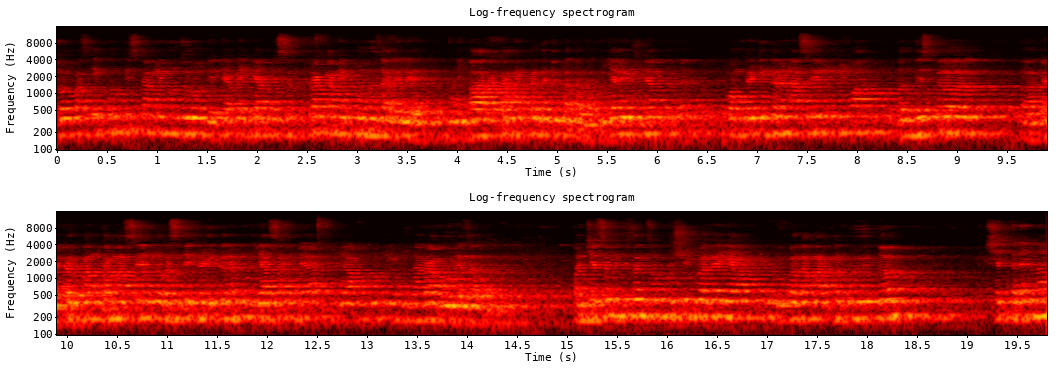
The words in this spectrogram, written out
जवळपास एकोणतीस कामे मंजूर होते. त्यापैकी आपले सतरा कामे पूर्ण झालेले आहेत आणि बारा कामे प्रगतीपथावर या योजनेअंतर्गत कॉन्क्रिटीकरण असेल किंवा बंदिस्त गटर बांधकाम असेल रस्ते खडीकरण यासारख्या यामधून योजना राबवल्या जातात. पंचायत समितीचा जो कृषी विभाग आहे. या विभागामार्फत विविध शेतकऱ्यांना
